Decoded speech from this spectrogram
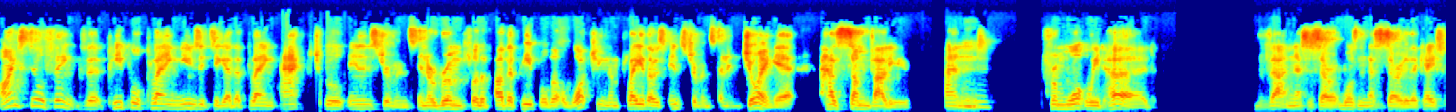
i still think that people playing music together playing actual instruments in a room full of other people that are watching them play those instruments and enjoying it has some value and Mhm. from what we'd heard that necessarily wasn't necessarily the case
